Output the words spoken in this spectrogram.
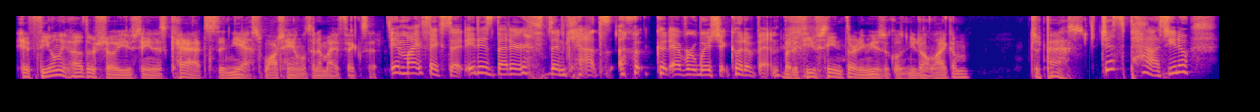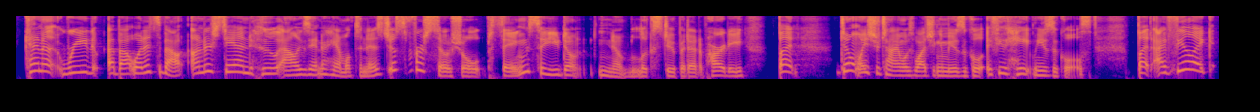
If the only other show you've seen is Cats, then yes, watch Hamilton. It might fix it. It might fix it. It is better than Cats could ever wish it could have been. But if you've seen 30 musicals and you don't like them, just pass. Just pass, you know, kind of read about what it's about, understand who Alexander Hamilton is just for social things so you don't, you know, look stupid at a party. But don't waste your time with watching a musical if you hate musicals. But I feel like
